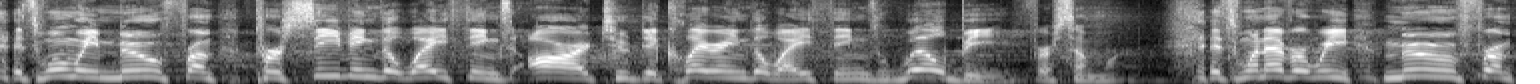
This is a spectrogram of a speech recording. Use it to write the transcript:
It's when we move from perceiving the way things are to declaring the way things will be for someone. It's whenever we move from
